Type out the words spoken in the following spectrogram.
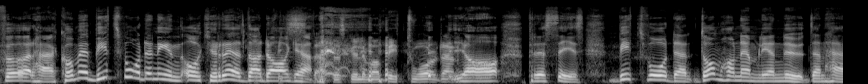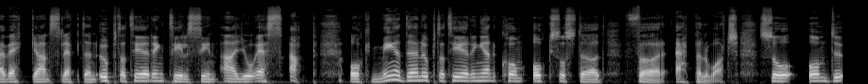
För här kommer Bitwarden in och räddar dagen. Visst att det skulle vara Bitwarden. ja, precis. Bitwarden, de har nämligen nu den här veckan släppt en uppdatering till sin iOS-app. Och med den uppdateringen kom också stöd för Apple Watch. Så om du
